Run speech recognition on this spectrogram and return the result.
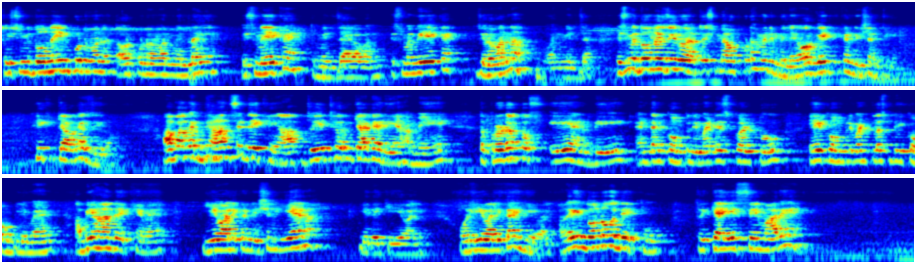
तो इसमें दोनों इनपुट वन है तो आउटपुट में वन मिल रहा ही। इसमें एक है तो मिल जाएगा वन इसमें भी एक है ज़ीरो वन ना वन मिल जाए। इसमें दोनों ज़ीरो है तो इसमें आउटपुट हमें नहीं मिलेगा, और गेट की कंडीशन थी। ठीक, क्या हो गया? ज़ीरो अब अगर ध्यान से देखें आप, जो ये थ्योरम क्या कह रही है हमें the product of A and B and then complement is equal to A complement plus B complement अब यहाँ देखें मैं, ये वाली कंडीशन ये है ना, ये देखिए ये वाली, और ये वाली का ये वाली। अगर इन दोनों को देखूँ तो क्या ये सेम आ रहे हैं?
